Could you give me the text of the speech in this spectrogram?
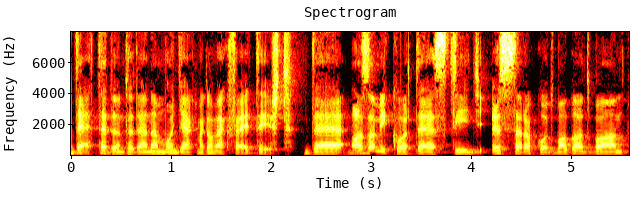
De, te döntöd el, nem mondják meg a megfejtést. De az, amikor te ezt így összerakod magadban,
